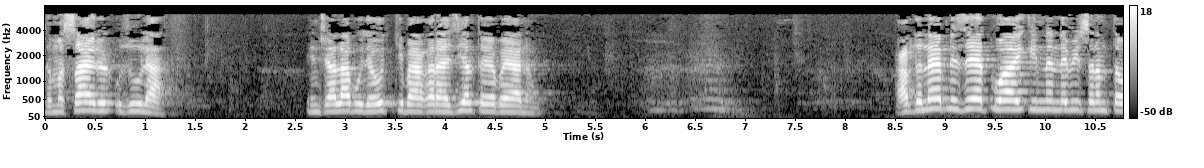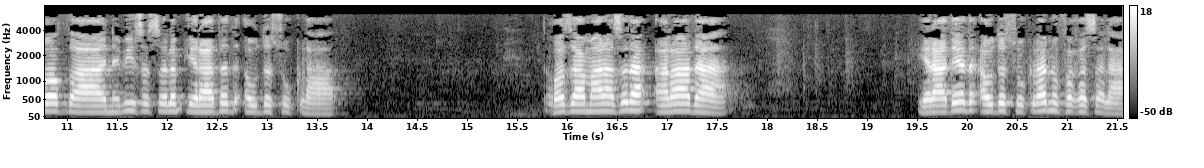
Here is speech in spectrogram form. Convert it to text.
د مسائل الوضو لا ان شاء الله ابو داود کې باغ راځي الته بیانو عبد الله ابن زید وای ان النبي صلی الله علیه وسلم توضا نبی صلی الله علیه وسلم اراده او د سوکړه توضا معنا څه ده اراده اراده د او د سوکړه نو فغسلا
